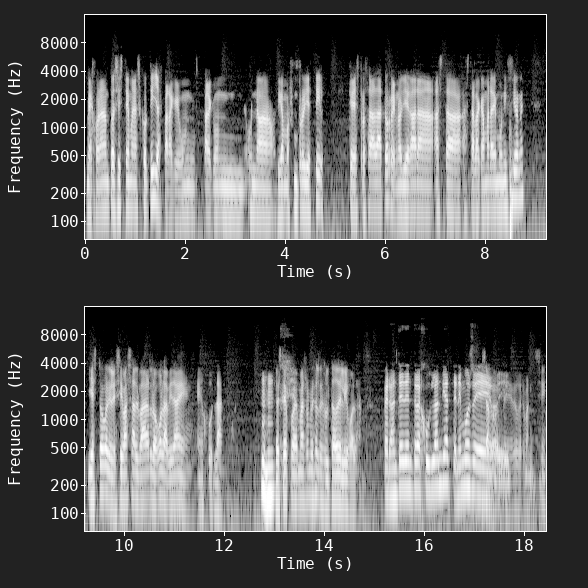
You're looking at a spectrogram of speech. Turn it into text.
Mejoraron todo el sistema de escotillas para que un, para que un, digamos, un proyectil que destrozara la torre no llegara hasta, hasta la cámara de municiones y esto les iba a salvar luego la vida en, en Jutlandia. Este fue más o menos el resultado de Ligoland. Pero antes de entrar a Jutlandia tenemos... Eh, sí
